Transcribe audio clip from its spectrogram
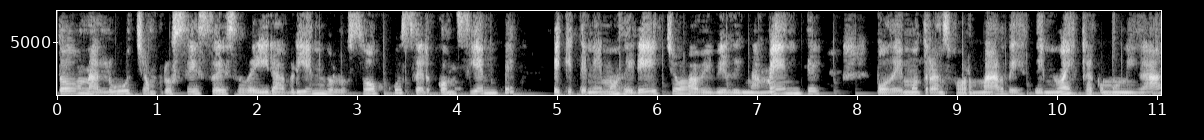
toda una lucha, un proceso eso de ir abriendo los ojos, ser consciente de que tenemos derecho a vivir dignamente, podemos transformar desde nuestra comunidad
